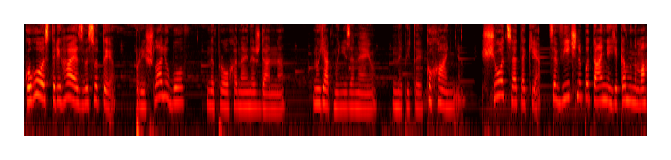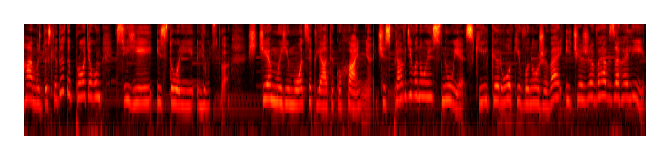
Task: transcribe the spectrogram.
кого остерігає з висоти. Прийшла любов, непрохана і нежданна. Ну як мені за нею не піти? Кохання. Що це таке? Це вічне питання, яке ми намагаємось дослідити протягом всієї історії людства. Ще ми їмо це кляте кохання. Чи справді воно існує? Скільки років воно живе і чи живе взагалі?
